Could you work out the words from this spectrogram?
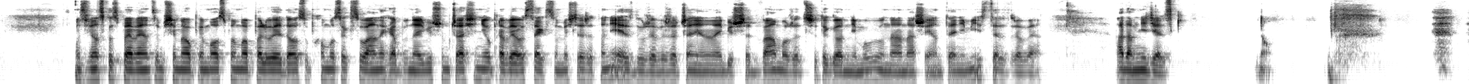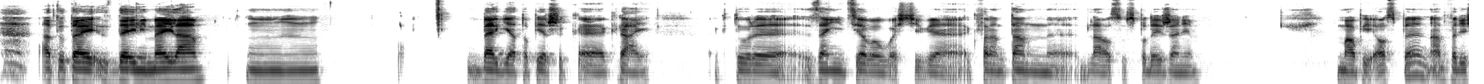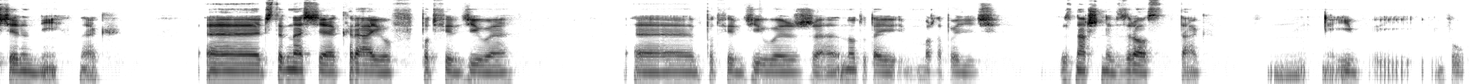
W związku z pojawiającym się małpiem ospą apeluje do osób homoseksualnych, aby w najbliższym czasie nie uprawiały seksu. Myślę, że to nie jest duże wyrzeczenie na najbliższe dwa, może trzy tygodnie, mówił na naszej antenie minister zdrowia Adam Niedzielski. No. A tutaj z Daily Maila mm, Belgia to pierwszy k- kraj, który zainicjował właściwie kwarantannę dla osób z podejrzeniem małpiej ospy na 21 dni. Tak? E, 14 krajów potwierdziły, e, potwierdziły, że no tutaj można powiedzieć znaczny wzrost, tak? Mm, I,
